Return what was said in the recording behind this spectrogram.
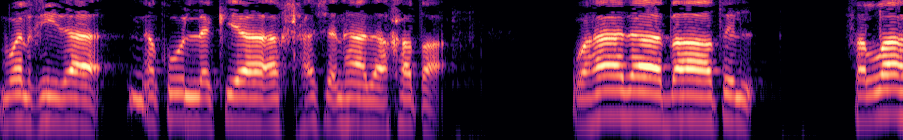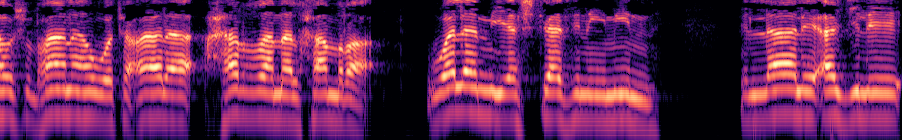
والغذاء. نقول لك يا أخ حسن هذا خطأ. وهذا باطل. فالله سبحانه وتعالى حرم الخمر ولم يستثني منه إلا لأجل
